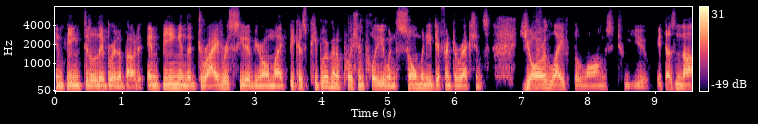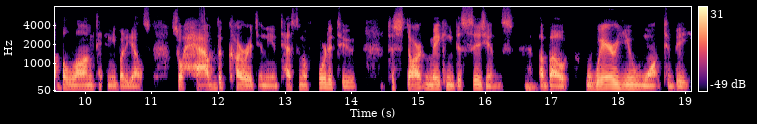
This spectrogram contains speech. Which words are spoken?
and being deliberate about it and being in the driver's seat of your own life because people are going to push and pull you in so many different directions. Your life belongs to you, it does not belong to anybody else. So have the courage and the intestinal fortitude to start making decisions about where you want to be.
